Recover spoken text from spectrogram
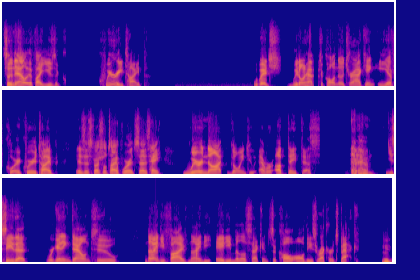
So now if I use a query type, which we don't have to call no tracking, EF core, query type is a special type where it says, hey, we're not going to ever update this. you see that we're getting down to 95, 90, 80 milliseconds to call all these records back. Mm.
